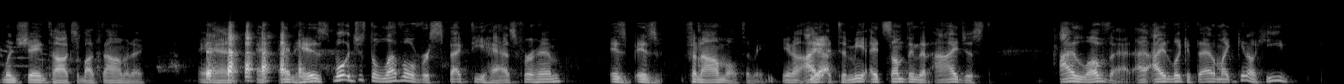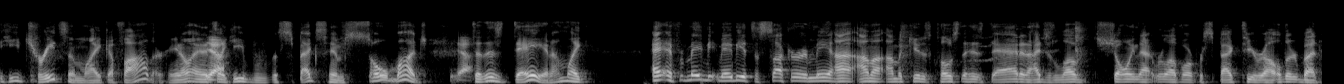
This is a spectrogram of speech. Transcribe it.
when Shane talks about Dominic and and, and his well, just the level of respect he has for him is is phenomenal to me. You know, I Yeah. to me it's something that I just I love that. I, I look at that. I'm like, you know, he he treats him like a father. You know, and it's Yeah. like he respects him so much yeah. to this day. And I'm like, and for maybe maybe it's a sucker in me. I, I'm a I'm a kid who's close to his dad, and I just love showing that level of respect to your elder. But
